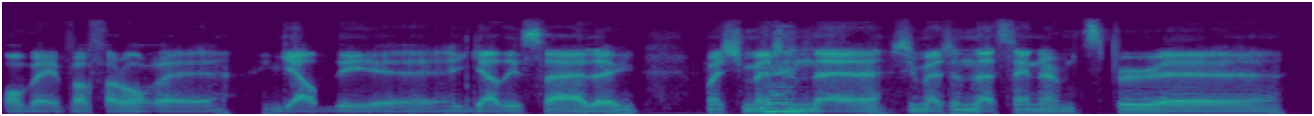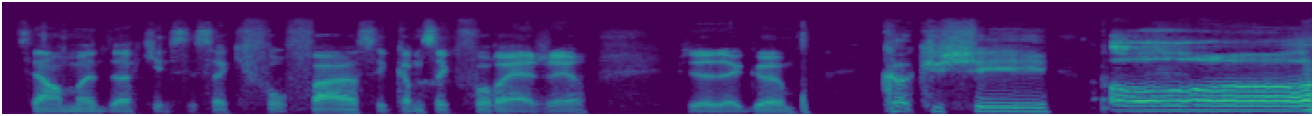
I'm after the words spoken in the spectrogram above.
Bon, ben, il va falloir euh, garder, euh, garder ça à l'œil. Moi, j'imagine, j'imagine la scène un petit peu en mode, OK, c'est ça qu'il faut faire, c'est comme ça qu'il faut réagir. Puis là, le gars, cocuché, oh!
